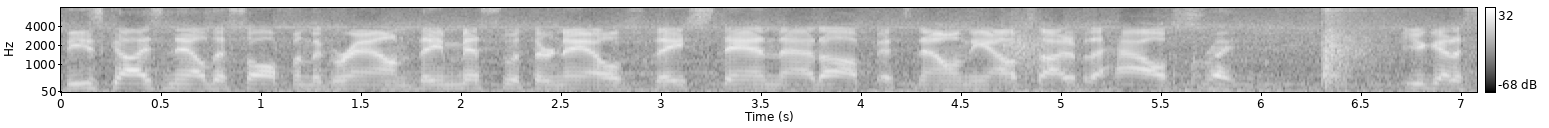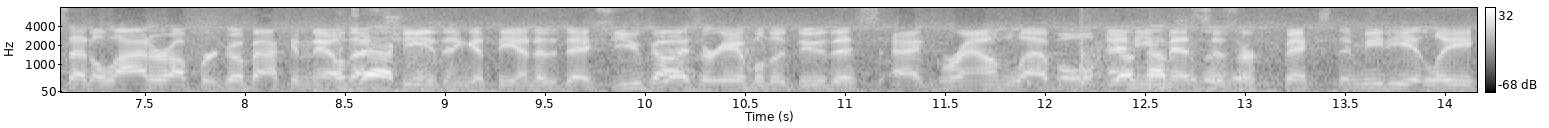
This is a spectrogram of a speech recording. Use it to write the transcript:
These guys nail this off on the ground. They miss with their nails. They stand that up. It's now on the outside of the house. Right. You got to set a ladder up or go back and nail Exactly. that sheathing at the end of the day. So you guys Yep. are able to do this at ground level. Any misses are fixed immediately.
